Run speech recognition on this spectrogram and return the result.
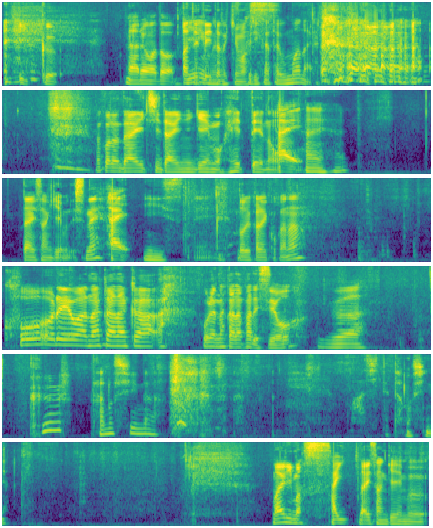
1句。なるほど。当てていただきます。作り方うまない。この第1第2ゲームを経てのはい。第3ゲームですね、はい。いいっすね。どれからいこうかな。これはなかなかこれはなかなかですよ。うわ。く楽しいな。マジで楽しいな。参ります、はい。第3ゲーム。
